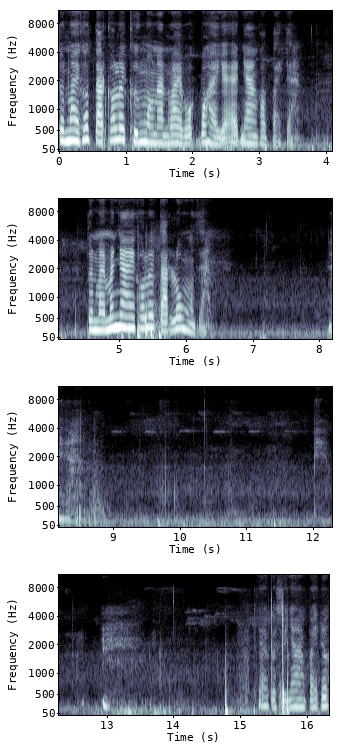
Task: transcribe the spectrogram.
ต้นไม้เขาตัดเขาเลยขึงมองนั้นไว้บ่บ่ให้แยดยางเข้าไปจ้ะต้นไม้มันใหญ่เขาเลยตัดลงจ้ะนี่ค่ะแล้วก็สิย่างไปเด้อ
